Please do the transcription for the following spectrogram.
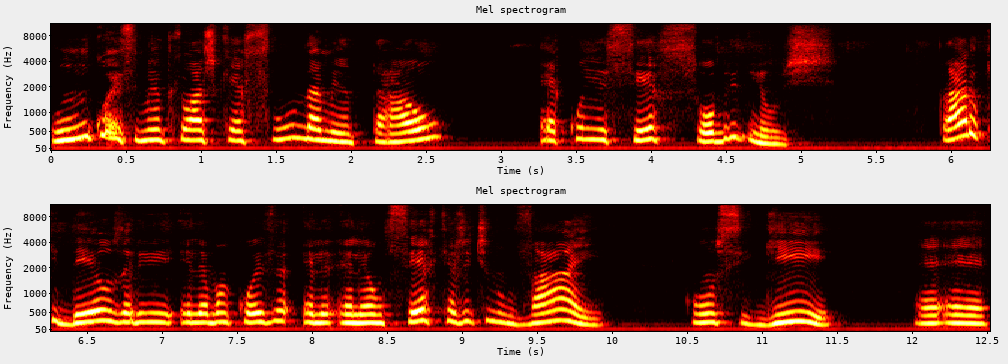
Um conhecimento que eu acho que é fundamental é conhecer sobre Deus. Claro que Deus ele, ele é uma coisa, ele, ele é um ser que a gente não vai conseguir é, é,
